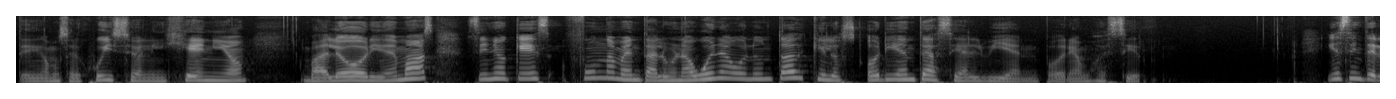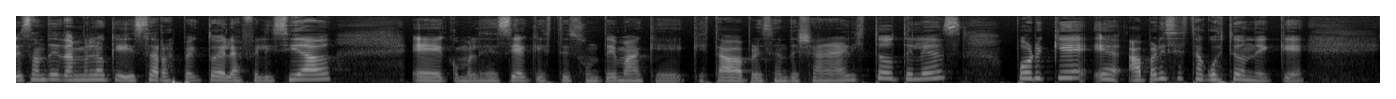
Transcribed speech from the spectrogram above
digamos, el juicio, el ingenio, valor y demás, sino que es fundamental una buena voluntad que los oriente hacia el bien, podríamos decir. Y es interesante también lo que dice respecto de la felicidad. Eh, como les decía que este es un tema que, estaba presente ya en Aristóteles, porque eh, aparece esta cuestión de que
